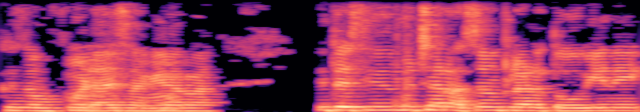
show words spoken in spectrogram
que son fuera de esa guerra. Entonces tienes mucha razón, claro, todo viene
